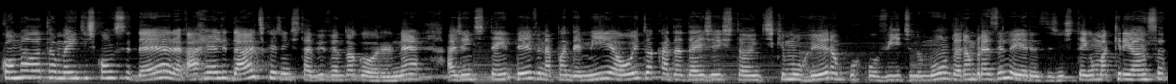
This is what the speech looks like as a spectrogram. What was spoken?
como ela também desconsidera a realidade que a gente está vivendo agora, né? A gente tem, teve na pandemia oito a cada dez gestantes que morreram por Covid no mundo eram brasileiras. A gente tem uma criança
